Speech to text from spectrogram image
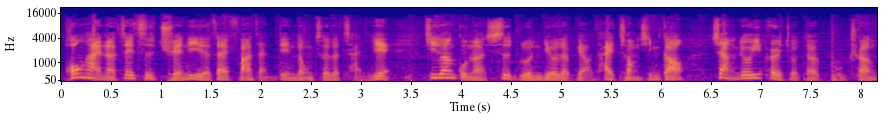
鸿海呢，这次全力的在发展电动车的产业，集团股呢是轮流的表态创新高，像六一二九的普成，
